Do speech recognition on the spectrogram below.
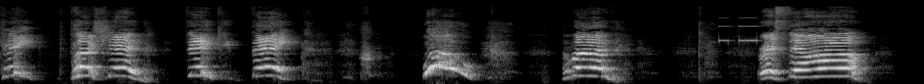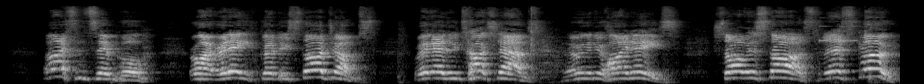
Keep pushing. Dig deep. Woo! Come on. Rest it off. Nice and simple. Right, ready? We're going to do star jumps. We're going to do touchdowns. Then we're going to do high knees. Start with stars. Let's go.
